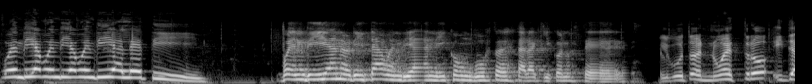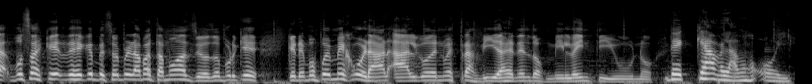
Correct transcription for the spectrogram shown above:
Buen día, buen día, buen día, Leti. Buen día, Norita. Buen día, Nico. Un gusto de estar aquí con ustedes. El gusto es nuestro y ya, vos sabes que desde que empezó el programa estamos ansiosos porque queremos pues mejorar algo de nuestras vidas en el 2021. ¿De qué hablamos hoy?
